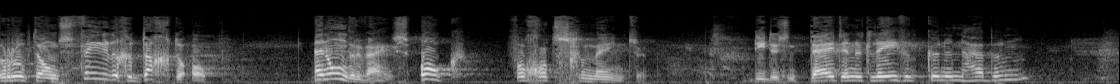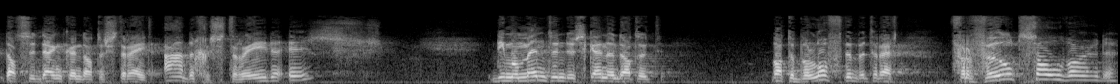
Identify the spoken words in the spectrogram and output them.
roept ons vele gedachten op. En onderwijs, ook voor Gods gemeente die dus een tijd in het leven kunnen hebben. Dat ze denken dat de strijd aardig gestreden is. Die momenten dus kennen dat het, wat de belofte betreft, vervuld zal worden.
